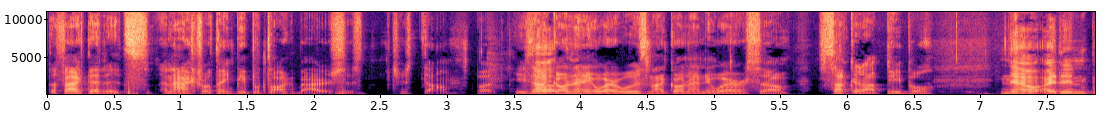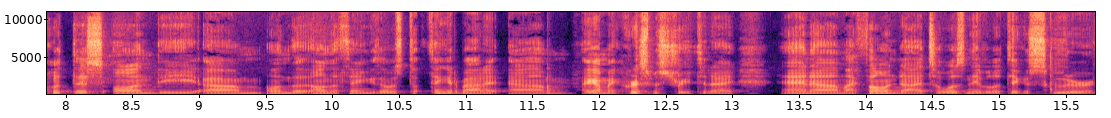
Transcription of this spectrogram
the fact that it's an actual thing people talk about is just just dumb. But he's not Uh, going anywhere. Wu's not going anywhere. So suck it up, people. Now, I didn't put this on the um, on the on the thing because I was t- thinking about it. Um, I got my Christmas tree today, and uh, my phone died, so I wasn't able to take a scooter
